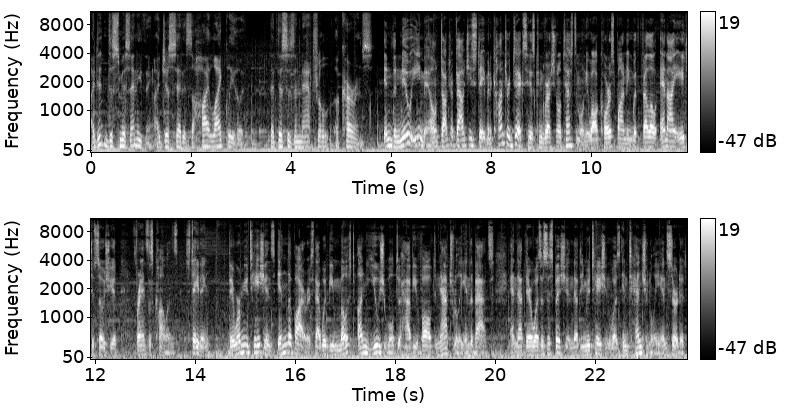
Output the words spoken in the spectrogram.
I didn't dismiss anything. I just said it's a high likelihood that this is a natural occurrence. In the new email, Dr. Fauci's statement contradicts his congressional testimony while corresponding with fellow NIH associate Francis Collins, stating, There were mutations in the virus that would be most unusual to have evolved naturally in the bats, and that there was a suspicion that the mutation was intentionally inserted.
